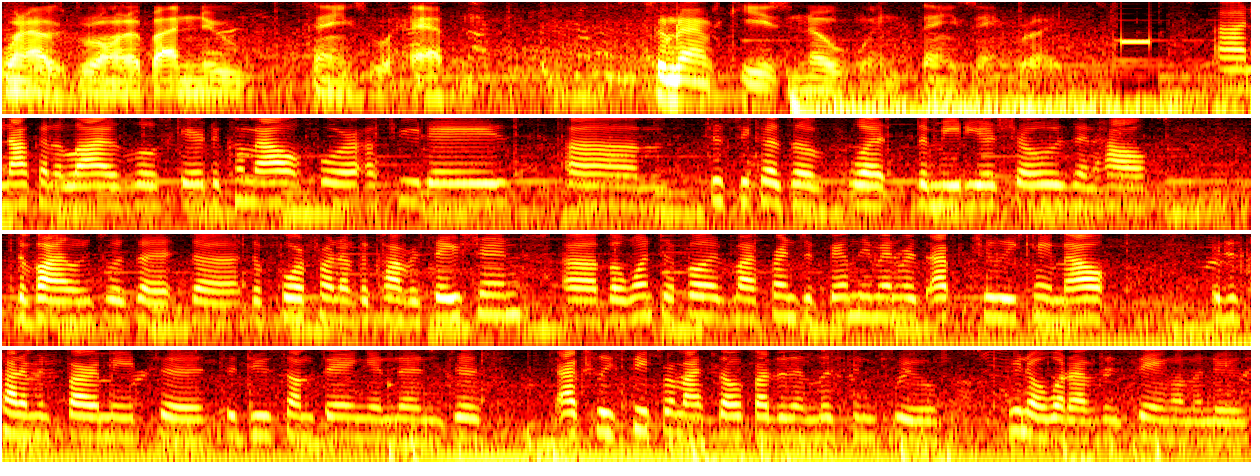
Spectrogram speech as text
When I was growing up, I knew things were happening. Sometimes kids know when things ain't right. Uh, not gonna lie, I was a little scared to come out for a few days um, just because of what the media shows and how the violence was at the, the forefront of the conversation. Uh, but once I felt like my friends and family members actually came out, it just kind of inspired me to, to do something and then just actually see for myself rather than listen to, you know, what I've been seeing on the news.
